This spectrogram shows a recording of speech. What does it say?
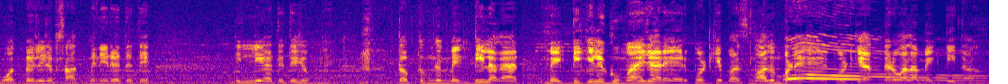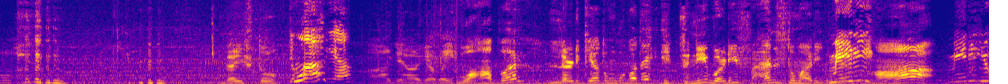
बहुत पहले जब साथ में नहीं रहते थे दिल्ली आते थे जब मैं तब तुमने मैगडी लगाया। मैगडी के लिए घुमाए जा रहे एयरपोर्ट के पास। मालूम पड़ा एयरपोर्ट के अंदर वाला मैगडी था। गाइस तो तू आ गया आ गया आ गया भाई। वहाँ पर लड़कियाँ तुमको पता है इतनी बड़ी फैंस तुम्हारी। मेरी? हाँ। मेरी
